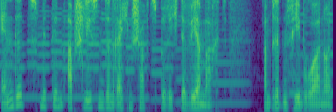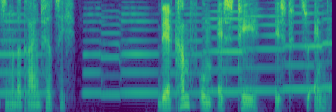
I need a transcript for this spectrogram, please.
endet mit dem abschließenden Rechenschaftsbericht der Wehrmacht am 3. Februar 1943. Der Kampf um ST ist zu Ende.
